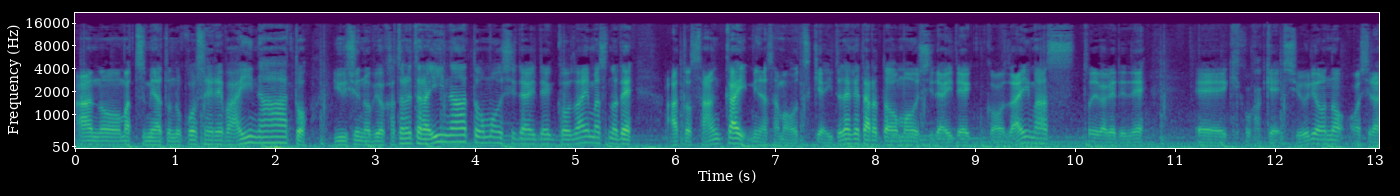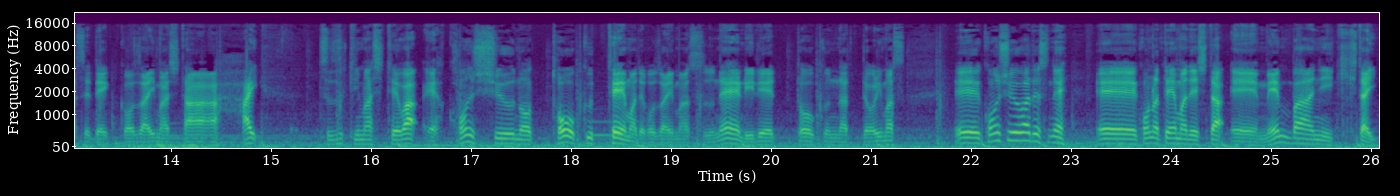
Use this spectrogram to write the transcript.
あの、まあ、爪痕残せればいいなと、有終の美を飾れたらいいなと思う次第でございますので、あと3回皆様お付き合いいただけたらと思う次第でございます。というわけでね、えー、キコカケ終了のお知らせでございました。はい。続きましては、え今週のトークテーマでございますね。リレートークになっております。えー、今週はですね、えー、こんなテーマでした、えー、メンバーに聞きたい、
